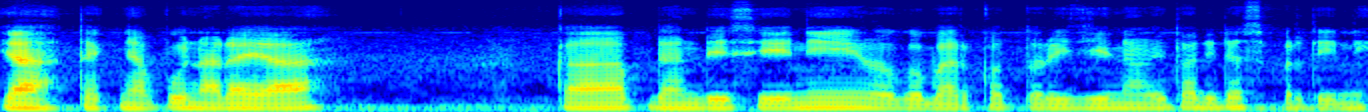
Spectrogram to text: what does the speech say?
Ya tagnya pun ada ya cup dan di sini logo barcode original itu Adidas seperti ini.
